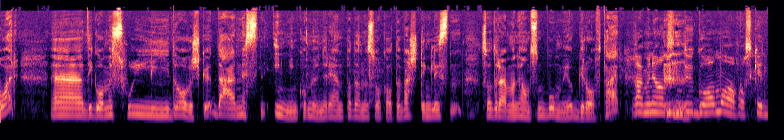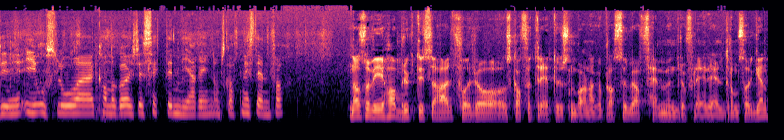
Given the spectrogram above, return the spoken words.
år. Eh, de går med solide overskudd. Det er nesten ingen kommuner igjen på denne såkalte verstinglisten. Så Raymond Johansen bommer jo grovt her. Raymond Johansen, du går med overskudd i, Oslo. Kan dere ikke sette ned eiendomsskatten istedenfor? Altså, vi har brukt disse her for å skaffe 3000 barnehageplasser. Vi har 500 flere i eldreomsorgen.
